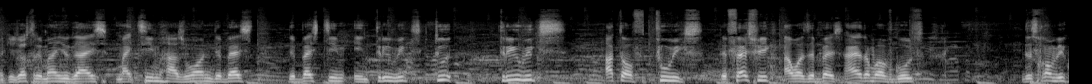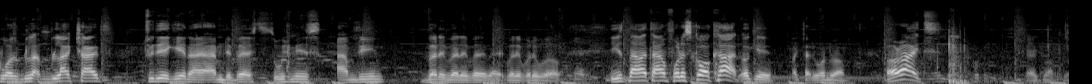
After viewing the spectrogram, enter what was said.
Okay, just to remind you guys, my team has won the best the best team in three weeks. Two three weeks out of two weeks. The first week I was the best, highest number of goals. The second week was Black, Black Child. Today again I am the best, so which means I'm doing very, very, very, very, very, very well. It's now time for the scorecard. Okay, actually one one. All right. Yeah, go on, go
